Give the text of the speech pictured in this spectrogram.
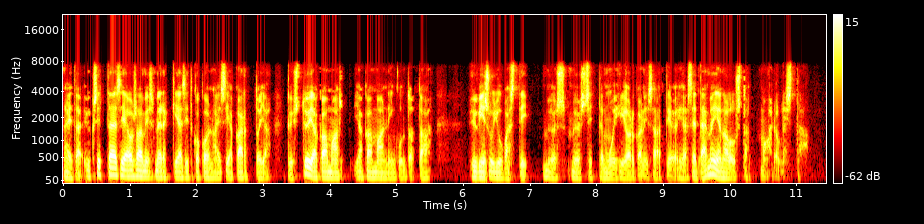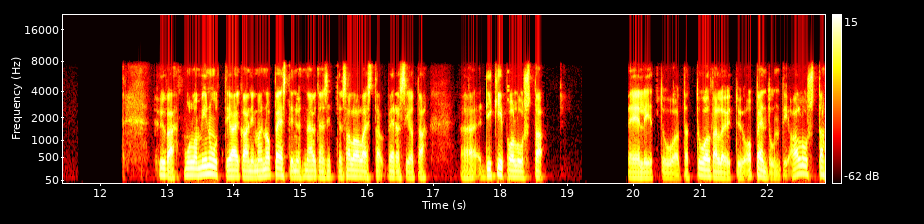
näitä yksittäisiä osaamismerkkejä sit kokonaisia karttoja pystyy jakamaan, jakamaan niin kuin tota, hyvin sujuvasti myös, myös sitten muihin organisaatioihin ja se tämä meidän alusta mahdollistaa. Hyvä. Mulla on minuutti aikaa, niin mä nopeasti nyt näytän sitten salolaista versiota digipolusta. Eli tuota, tuolta löytyy OpenTunti-alusta.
